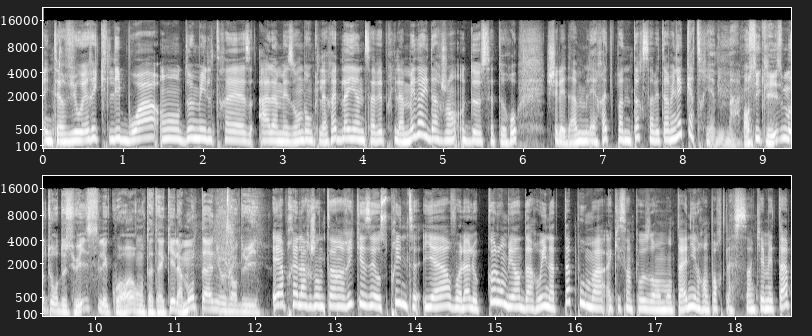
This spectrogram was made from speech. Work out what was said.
Interview Eric Libois en 2013 à la maison. Donc les Red Lions avaient pris la médaille d'argent de 7 euros. Chez les dames, les Red Panthers avaient terminé quatrième. En cyclisme, au Tour de Suisse, les coureurs ont attaqué la montagne aujourd'hui. Et après l'Argentin Riquezé au sprint hier, voilà le Colombien Darwin à Tapuma qui s'impose en montagne. Il remporte la cinquième étape,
